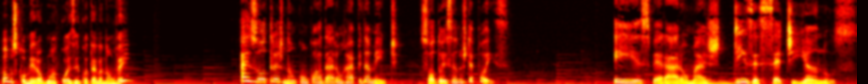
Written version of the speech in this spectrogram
Vamos comer alguma coisa enquanto ela não vem? As outras não concordaram rapidamente, só dois anos depois. E esperaram mais 17 anos.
